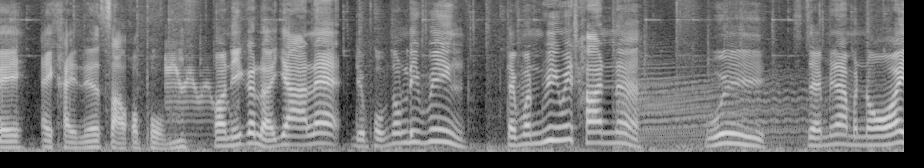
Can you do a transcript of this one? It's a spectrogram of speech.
ย ไอไข่เนื้อเสาของผม ตอนนี้ก็เหลือยาแล้ว เดี๋ยวผมต้องรีบวิ่ง แต่มันวิ่งไม่ทันน่ะ อุ้ยใจไม่น่ามันน้อย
